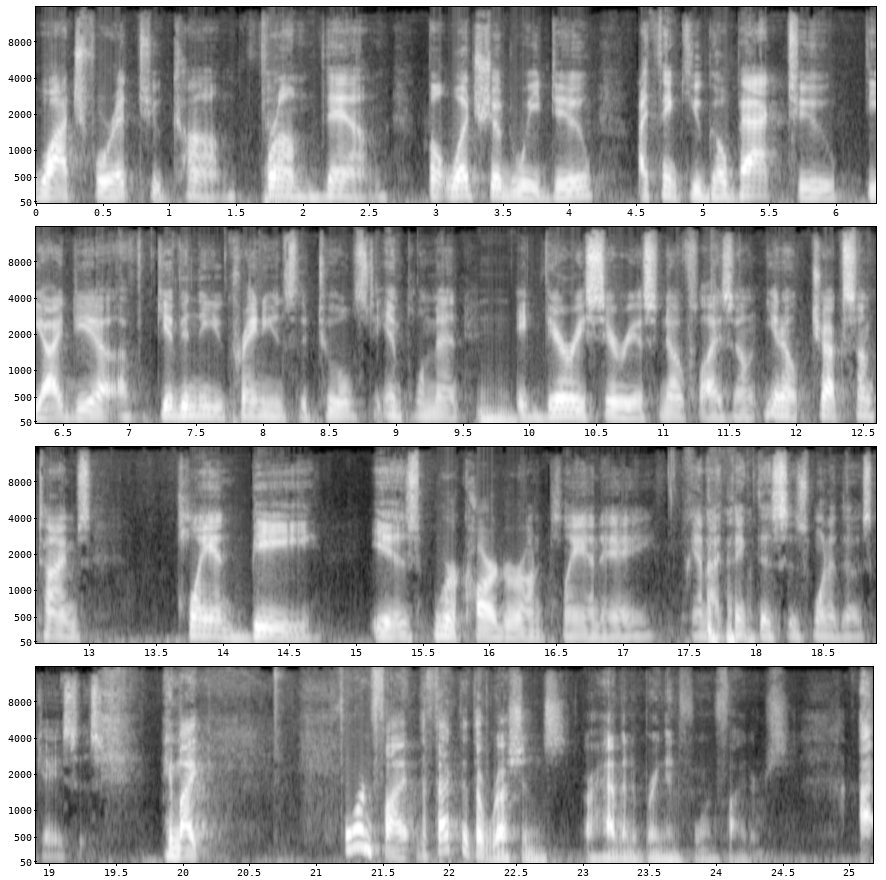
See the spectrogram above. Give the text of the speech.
Watch for it to come from them. But what should we do? I think you go back to the idea of giving the Ukrainians the tools to implement a very serious no fly zone. You know, Chuck, sometimes plan B is work harder on plan A. And I think this is one of those cases. Hey, Mike, foreign fight. The fact that the Russians are having to bring in foreign fighters, I,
